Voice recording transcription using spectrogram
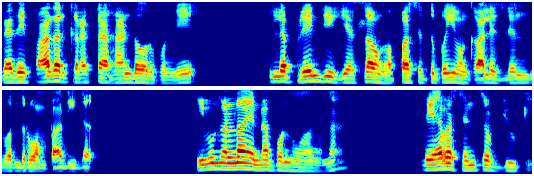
வேதை ஃபாதர் கரெக்டாக ஹேண்ட் ஓவர் பண்ணி இல்லை பிரேம்ஜி கேஸில் அவங்க அப்பா செத்து போய் இவன் காலேஜ்லேருந்து வந்துடுவான் பாதியில் இவங்கெல்லாம் என்ன பண்ணுவாங்கன்னா they have a sense of duty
